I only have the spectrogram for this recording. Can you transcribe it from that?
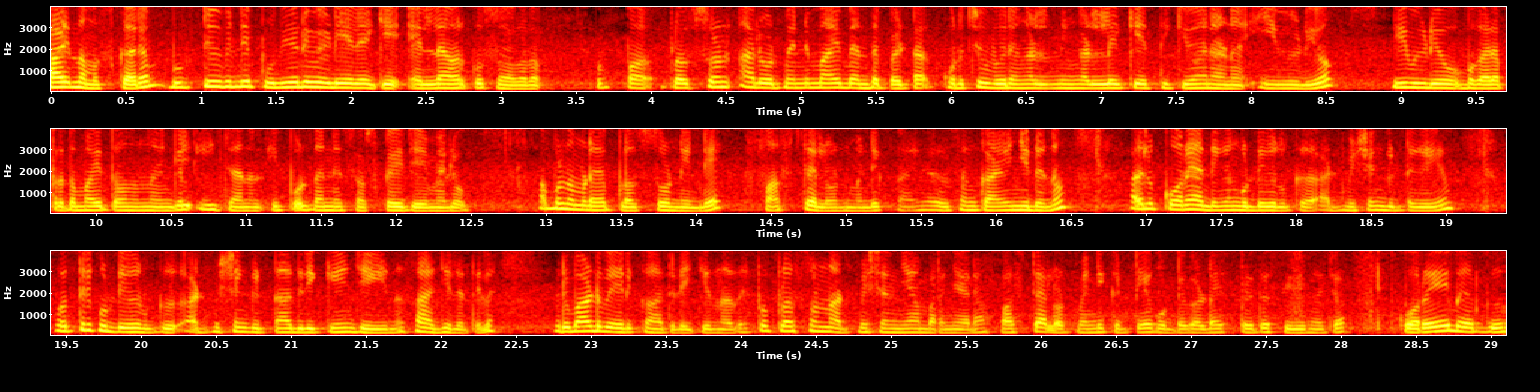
ഹായ് നമസ്കാരം. ബുക്ക് ട്യൂബിന്റെ പുതിയൊരു വീഡിയോയിലേക്ക് എല്ലാവർക്കും സ്വാഗതം. പ്ലസ് വൺ അലോട്ട്മെന്റുമായി ബന്ധപ്പെട്ട കുറച്ച് വിവരങ്ങൾ നിങ്ങളിലേക്ക് എത്തിക്കുവാനാണ് ഈ വീഡിയോ. ഈ വീഡിയോ ഉപകാരപ്രദമായി തോന്നുന്നതെങ്കിൽ ഈ ചാനൽ ഇപ്പോൾ തന്നെ സബ്സ്ക്രൈബ് ചെയ്യുമല്ലോ. അപ്പോൾ നമ്മുടെ പ്ലസ് വണ്ണിന്റെ ഫസ്റ്റ് അലോട്ട്മെന്റ് കഴിഞ്ഞ ദിവസം കഴിഞ്ഞിരുന്നു. അതിൽ കുറേ അധികം കുട്ടികൾക്ക് അഡ്മിഷൻ കിട്ടുകയും ഒത്തിരി കുട്ടികൾക്ക് അഡ്മിഷൻ കിട്ടാതിരിക്കുകയും ചെയ്യുന്ന സാഹചര്യത്തിൽ ഒരുപാട് പേര് കാത്തിരിക്കുന്നത്. ഇപ്പോൾ പ്ലസ് വൺ അഡ്മിഷൻ ഞാൻ പറഞ്ഞുതരാം. ഫസ്റ്റ് അലോട്ട്മെന്റ് കിട്ടിയ കുട്ടികളുടെ ഇപ്പോഴത്തെ സ്ഥിതി എന്ന് വെച്ചാൽ കുറേ പേർക്ക്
